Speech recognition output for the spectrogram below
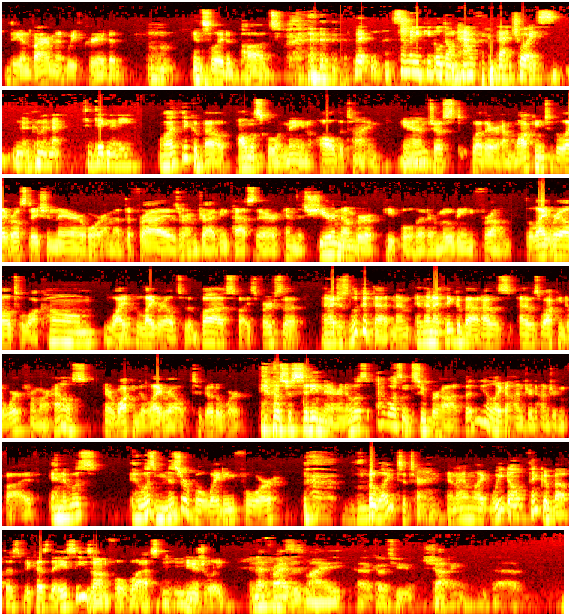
the environment we've created. Mhm. Insulated pods. But so many people don't have that choice, you know, coming back to dignity. Well, I think about Alma School in Main all the time. And mm-hmm. just whether I'm walking to the light rail station there, or I'm at the Fry's, or I'm driving past there, and the sheer number of people that are moving from the light rail to walk home, light, light rail to the bus, vice versa. And I just look at that, and I'm, and then I think about I was I was walking to work from our house, or walking to the light rail to go to work. And I was just sitting there, and it was I wasn't super hot, but you know like 100, 105, and it was it was miserable waiting for the light to turn. And I'm like, we don't think about this because the AC's on full blast Mhm. usually. And that Fry's is my uh, go-to shopping uh,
